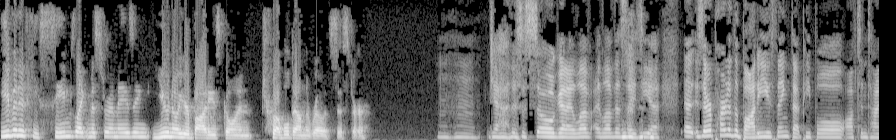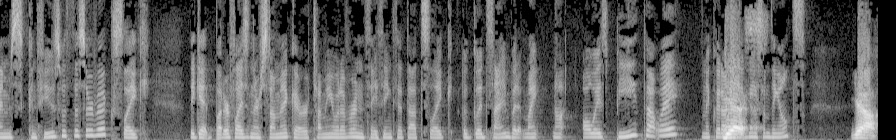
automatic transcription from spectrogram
even if he seems like Mr. Amazing, you know your body's going trouble down the road, sister. Mm-hmm. Yeah, this is so good. I love I love this idea. uh, is there a part of the body you think that people oftentimes confuse with the cervix? Like they get butterflies in their stomach or tummy or whatever, and they think that that's like a good sign, but it might not always be that way, and it could actually yes. be something else. Yeah,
